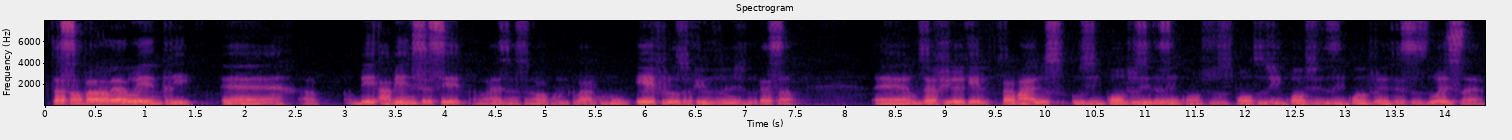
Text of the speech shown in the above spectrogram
Situação paralelo entre é, a BNCC, a Base Nacional Curricular Comum, e Filosofia Luterana de Educação. É, o desafio é que ele trabalhe os, os, encontros e desencontros, os pontos de encontro e desencontro entre esses dois, né,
